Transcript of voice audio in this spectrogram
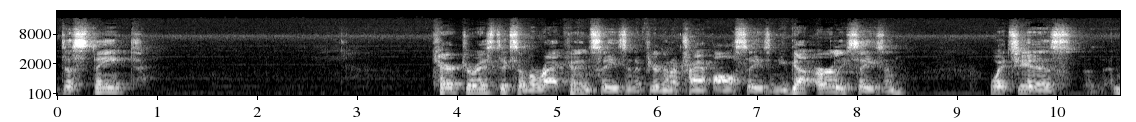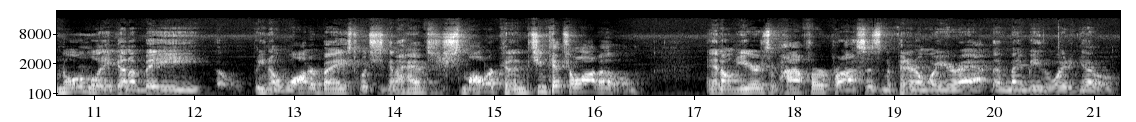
distinct characteristics of a raccoon season if you're going to trap all season. You've got early season, which is normally going to be, you know, water based, which is going to have smaller coon, but you can catch a lot of them. And on years of high fur prices, and depending on where you're at, that may be the way to go.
